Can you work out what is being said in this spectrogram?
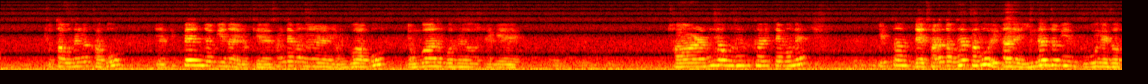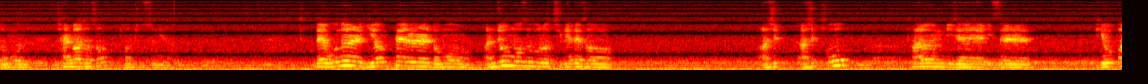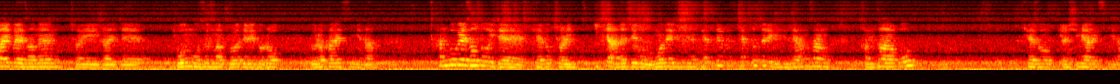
좋다고 생각하고 예, 픽밴적이나 이렇게 상대방을 연구하고 연구하는 것에서 되게 잘 한다고 생각하기 때문에 일단 네 잘한다고 생각하고 일단은 인간적인 부분에서 너무 잘 맞아서 전 좋습니다. 네 오늘 2연패를 너무 안 좋은 모습으로 지게 돼서 아쉽 아쉽고 다음 이제 있을 BO5에서는 저희가 이제 좋은 모습만 보여드리도록 노력하겠습니다. 한국에서도 이제 계속 저를 잊- 잊지 않으시고 응원해주시는 팬들, 팬분들이 계신데 항상 감사하고 계속 열심히 하겠습니다.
